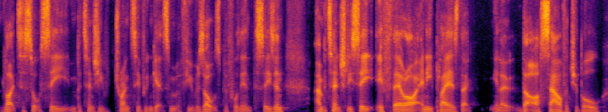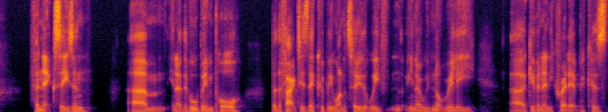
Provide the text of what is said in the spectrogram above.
I'd like to sort of see and potentially try and see if we can get some a few results before the end of the season, and potentially see if there are any players that you know that are salvageable for next season. Um, you know, they've all been poor, but the fact is, there could be one or two that we've, you know, we've not really uh, given any credit because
